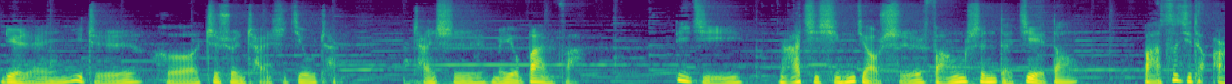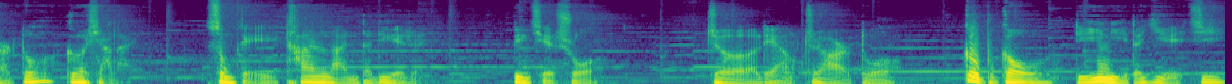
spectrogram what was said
猎人一直。和智顺禅师纠缠，禅师没有办法，立即拿起行脚时防身的戒刀，把自己的耳朵割下来，送给贪婪的猎人，并且说：“这两只耳朵够不够抵你的野鸡？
